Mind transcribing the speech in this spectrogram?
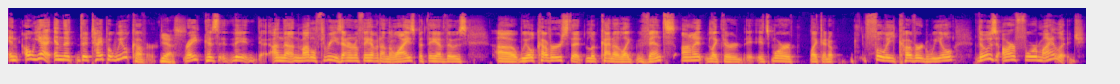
and oh yeah, and the the type of wheel cover. Yes, right. Because the on the on the Model Threes, I don't know if they have it on the Ys, but they have those uh, wheel covers that look kind of like vents on it. Like they're it's more like a fully covered wheel. Those are for mileage.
